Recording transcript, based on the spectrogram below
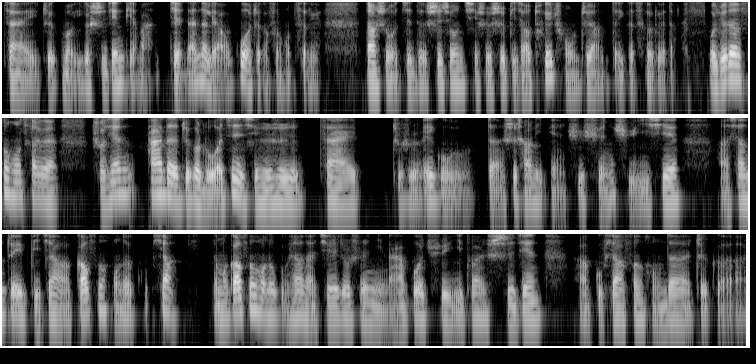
在这某一个时间点吧，简单的聊过这个分红策略。当时我记得师兄其实是比较推崇这样的一个策略的。我觉得分红策略，首先它的这个逻辑其实是在就是 A 股的市场里边去选取一些啊相对比较高分红的股票。那么高分红的股票呢，其实就是你拿过去一段时间啊股票分红的这个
